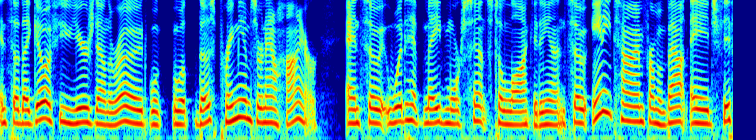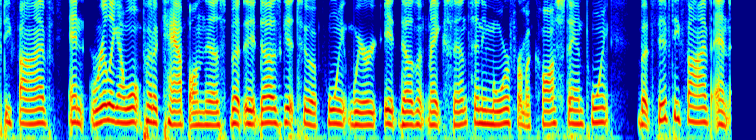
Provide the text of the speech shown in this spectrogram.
And so they go a few years down the road. Well, well, those premiums are now higher. And so it would have made more sense to lock it in. So anytime from about age 55, and really I won't put a cap on this, but it does get to a point where it doesn't make sense anymore from a cost standpoint. But 55 and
